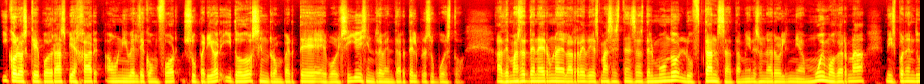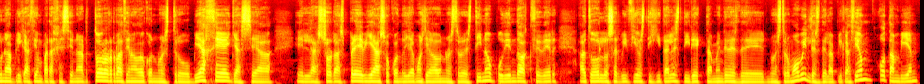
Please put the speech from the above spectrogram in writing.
y con los que podrás viajar a un nivel de confort superior y todo sin romperte el bolsillo y sin reventarte el presupuesto. Además de tener una de las redes más extensas del mundo, Lufthansa también es una aerolínea muy moderna, disponen de una aplicación para gestionar todo lo relacionado con nuestro viaje, ya en las horas previas o cuando ya hemos llegado a nuestro destino, pudiendo acceder a todos los servicios digitales directamente desde nuestro móvil, desde la aplicación o también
